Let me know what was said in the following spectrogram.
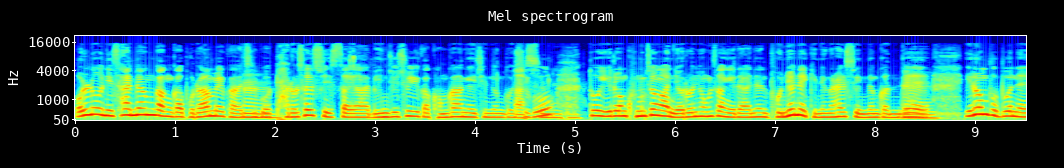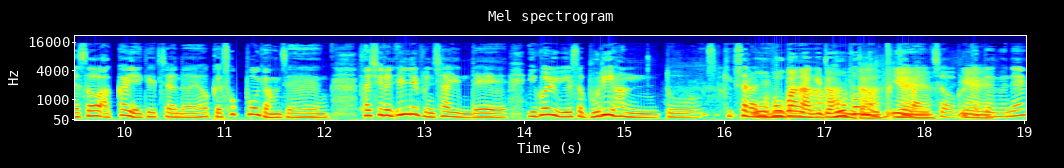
언론이 사명감과 보람을 가지고 음. 바로 설 수 있어야 민주주의가 건강해지는 있는 것이고 맞습니다. 또 이런 공정한 여론 형성이라는 본연의 기능을 할 수 있는 건데 네. 이런 부분에서 아까 얘기했잖아요. 그 속보 경쟁 사실은 1, 2분 차인데 이걸 위해서 무리한 또 기사를 오보가 낸다. 나기도 합니다. 오보는 특히 예. 많죠. 그렇기 예. 때문에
